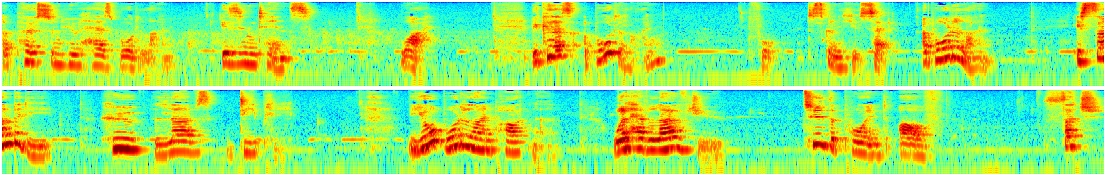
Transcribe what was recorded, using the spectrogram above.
a person who has borderline is intense. Why? Because a borderline, for just going to use say, a borderline is somebody who loves deeply. Your borderline partner will have loved you to the point of such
